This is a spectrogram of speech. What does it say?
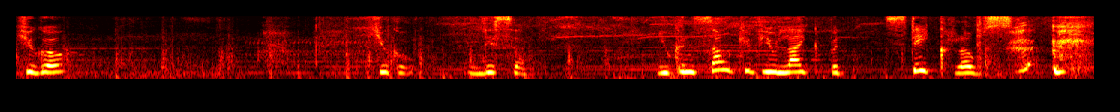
Hugo? Hugo, listen. You can sulk if you like, but stay close.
